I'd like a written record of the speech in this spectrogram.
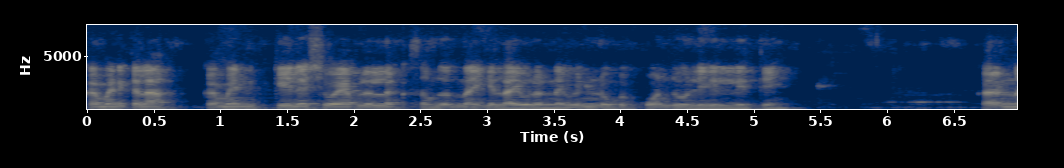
कमेंट केला. कमेंट केल्याशिवाय आपल्याला समजत नाही की लाईव्हला नवीन लोक कोण जोडले गेलेले ते. कारण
